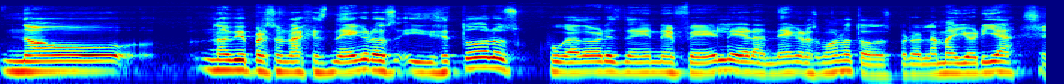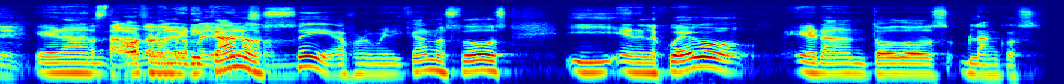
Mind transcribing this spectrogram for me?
no, no había personajes negros. Y dice, todos los jugadores de NFL eran negros, bueno, no todos, pero la mayoría Sí. eran Hasta afroamericanos, mayoría son- sí, afroamericanos todos. Y en el juego eran todos blancos.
